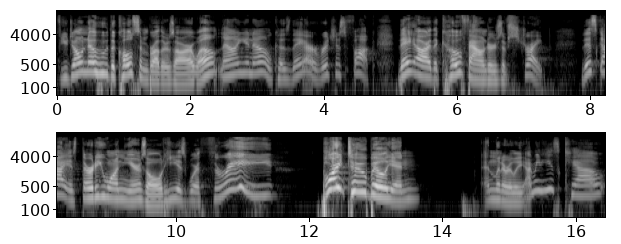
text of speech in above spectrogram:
If you don't know who the Collison brothers are, well, now you know because they are rich as fuck. They are the co founders of Stripe. This guy is 31 years old. He is worth 3.2 billion. And literally, I mean, he's cute.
